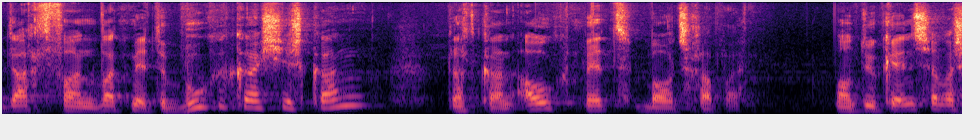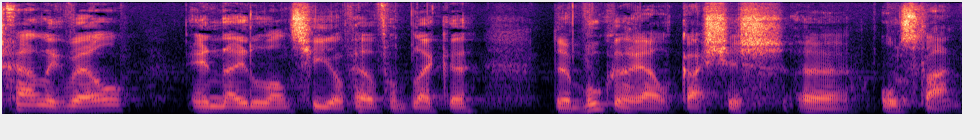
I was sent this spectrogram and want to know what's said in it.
dacht van wat met de boekenkastjes kan, dat kan ook met boodschappen. Want u kent ze waarschijnlijk wel. In Nederland zie je op heel veel plekken de boekenruilkastjes ontstaan.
